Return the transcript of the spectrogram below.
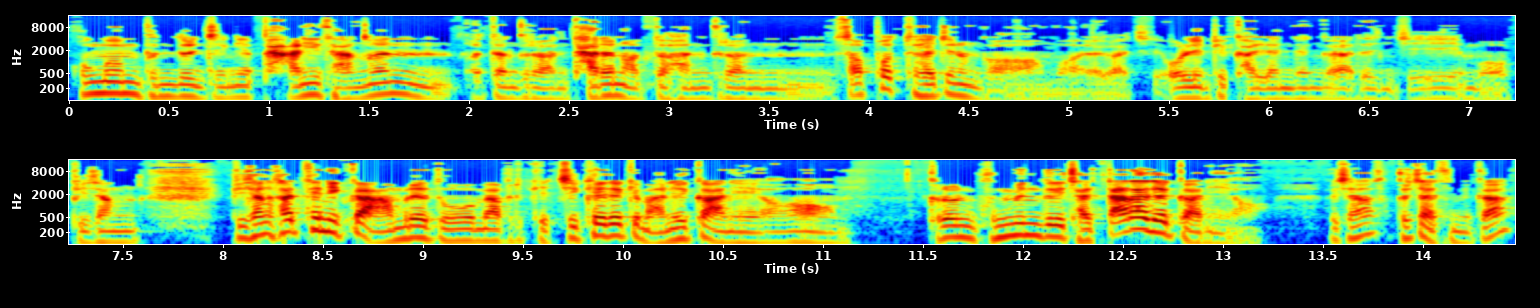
공무원 분들 중에 반 이상은 어떤 그런 다른 어떠한 그런 support 해주는 거, 뭐 여러 가지 올림픽 관련된 거라든지 뭐 비상 비상 사태니까 아무래도 막 이렇게 지켜야 될 게 많을 거 아니에요. 그런 국민들이 잘 따라야 될 거 아니에요. 그렇지, 그렇지 않습니까?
